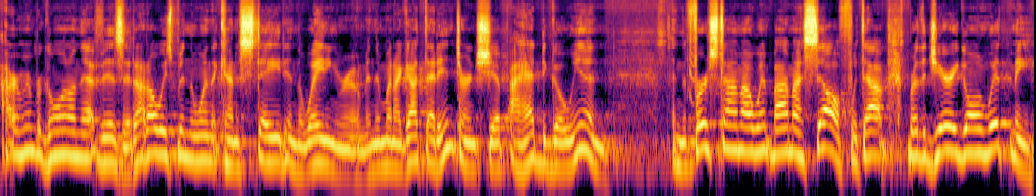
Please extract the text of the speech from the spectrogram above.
I remember going on that visit. I'd always been the one that kind of stayed in the waiting room. And then when I got that internship, I had to go in and the first time I went by myself without Brother Jerry going with me,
